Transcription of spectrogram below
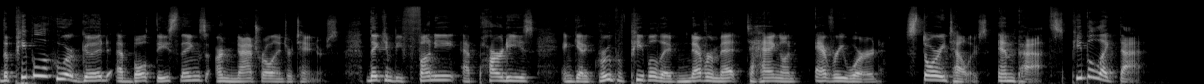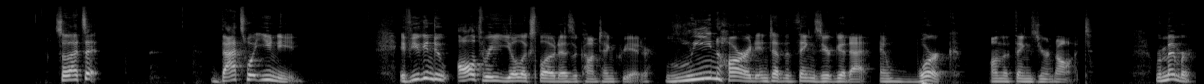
The people who are good at both these things are natural entertainers. They can be funny at parties and get a group of people they've never met to hang on every word. Storytellers, empaths, people like that. So that's it. That's what you need. If you can do all three, you'll explode as a content creator. Lean hard into the things you're good at and work on the things you're not. Remember,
